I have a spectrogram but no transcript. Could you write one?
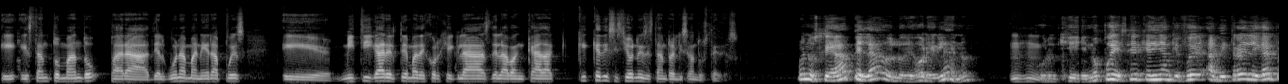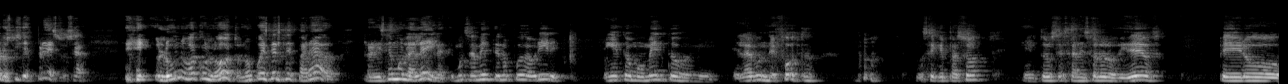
eh, están tomando para, de alguna manera, pues, mitigar el tema de Jorge Glass, de la bancada? ¿Qué, ¿Qué decisiones están realizando ustedes? Bueno, se ha apelado lo de Jorge Glass, ¿no? Porque no puede ser que digan que fue arbitrario y legal, pero sigue expreso. O sea, lo uno va con lo otro, no puede ser separado. Revisemos la ley. Lastimosamente no puedo abrir en estos momentos mi, el álbum de fotos. No, no, sé qué pasó. Entonces salen solo los videos. Pero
